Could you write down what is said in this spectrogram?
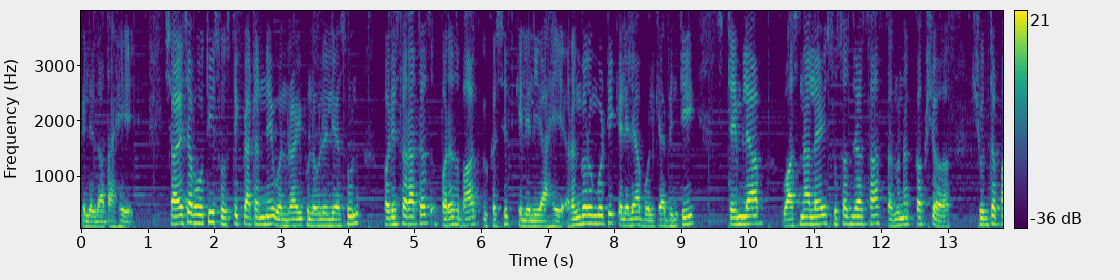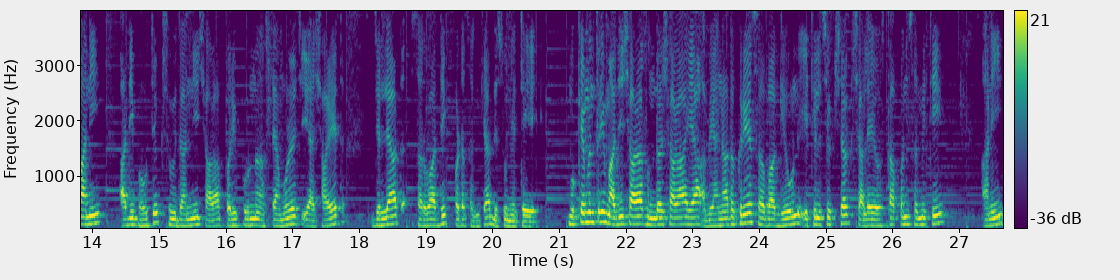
केले जात आहे. शाळेच्या भोवती स्वस्तिक पॅटर्नने वनराई फुलवलेली असून परिसरातच परसबाग विकसित केलेली आहे. रंगरंगोटी केलेल्या बोलक्या भिंती स्टेम लॅब वाचनालय सुसज्ज असा संगणक कक्ष शुद्ध पाणी आदी भौतिक सुविधांनी शाळा परिपूर्ण असल्यामुळेच या शाळेत जिल्ह्यात सर्वाधिक पटसंख्या दिसून येते. मुख्यमंत्री माझी शाळा सुंदर शाळा या अभियानात सक्रिय सहभाग घेऊन येथील शिक्षक शालेय व्यवस्थापन समिती आणि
